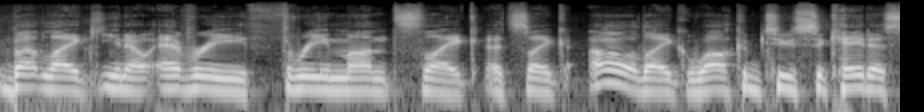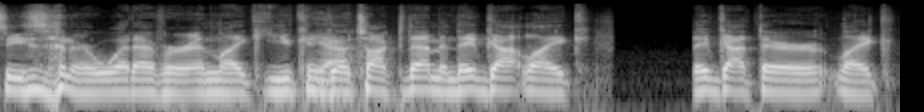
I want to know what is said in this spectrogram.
but like you know every 3 months like it's like oh like welcome to cicada season or whatever and like you can go talk to them and they've got like they've got their like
